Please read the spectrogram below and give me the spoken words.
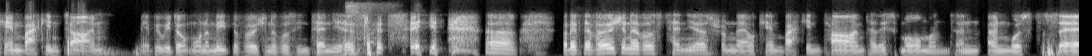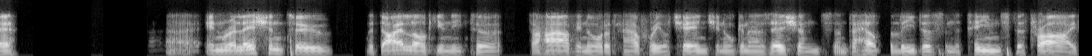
came back in time, maybe we don't want to meet the version of us in 10 years, let's see. Uh, but if the version of us 10 years from now came back in time to this moment and, and was to say, uh, in relation to the dialogue you need to to have in order to have real change in organizations and to help the leaders and the teams to thrive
